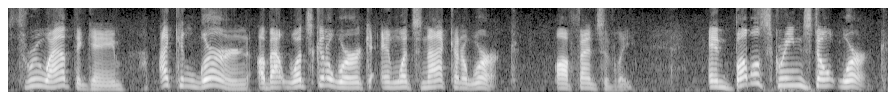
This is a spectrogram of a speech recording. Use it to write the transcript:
throughout the game, I can learn about what's going to work and what's not going to work offensively. And bubble screens don't work.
